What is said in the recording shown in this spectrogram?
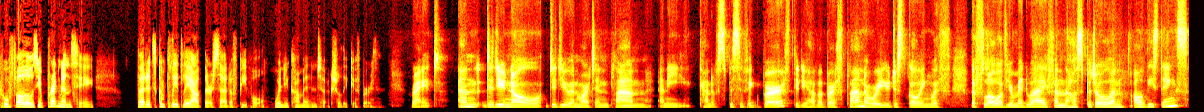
who follows your pregnancy, but it's completely out there set of people when you come in to actually give birth. Right. And did you know, did you and Martin plan any kind of specific birth? Did you have a birth plan or were you just going with the flow of your midwife and the hospital and all of these things?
